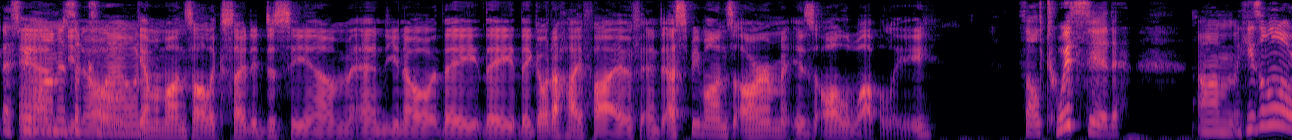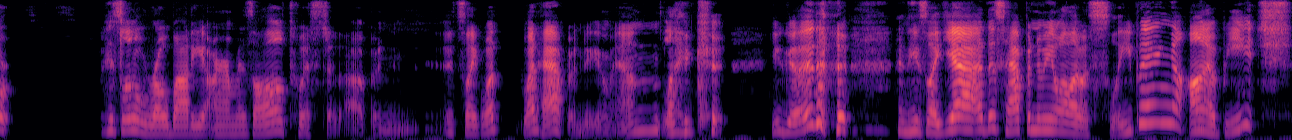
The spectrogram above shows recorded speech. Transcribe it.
Espimon and is you a know, clown. Gammamon's all excited to see him, and you know, they they they go to high five, and Espimon's arm is all wobbly. It's all twisted. Um, he's a little. His little roboty arm is all twisted up, and it's like, what? What happened to you, man? Like, you good? and he's like, yeah, this happened to me while I was sleeping on a beach.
